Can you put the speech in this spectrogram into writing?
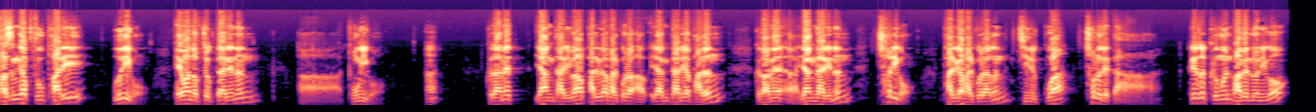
가슴과 두 팔이 은이고 배와 넓적다리는 아, 동이고 어? 그 다음에 양 다리와 발과 발꼬락 아, 양다리와 발은 그 다음에 아, 양다리는 철이고 발과 발꼬락은 진흙과 철로 됐다. 그래서 금은 바벨론이고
